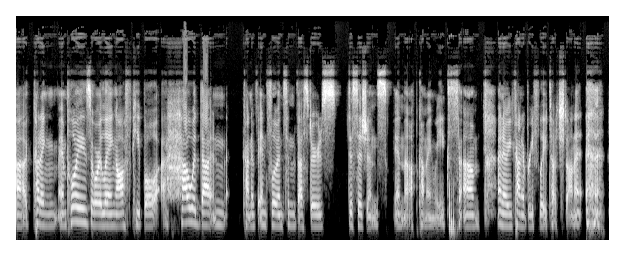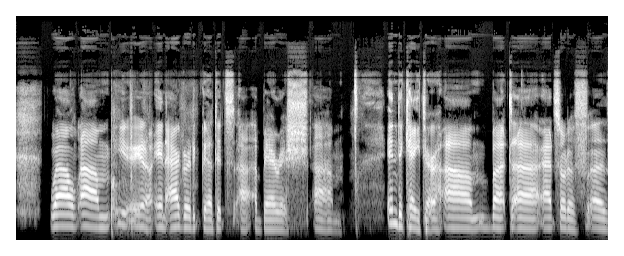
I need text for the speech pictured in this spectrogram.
uh, cutting employees or laying off people. How would that kind of influence investors' decisions in the upcoming weeks? Um, I know you kind of briefly touched on it. Well, um, you, you, know, in aggregate, it's uh, a bearish um, indicator, um, but uh, at sort of uh,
